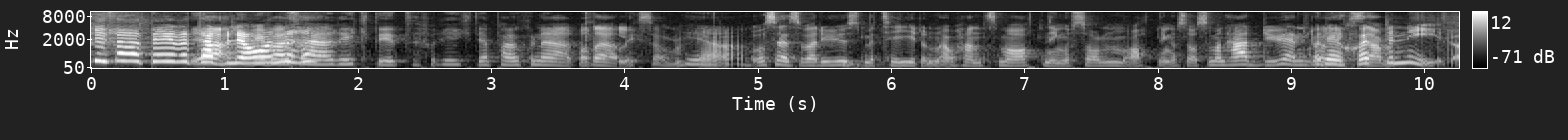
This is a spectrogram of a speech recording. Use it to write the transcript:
Det är såhär ja, vi TV-tablån. var så här riktigt, riktiga pensionärer där liksom. Ja. Och sen så var det ju just med tiderna och hans matning och sondmatning och så. Så man hade ju ändå Och den liksom... skötte ni då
